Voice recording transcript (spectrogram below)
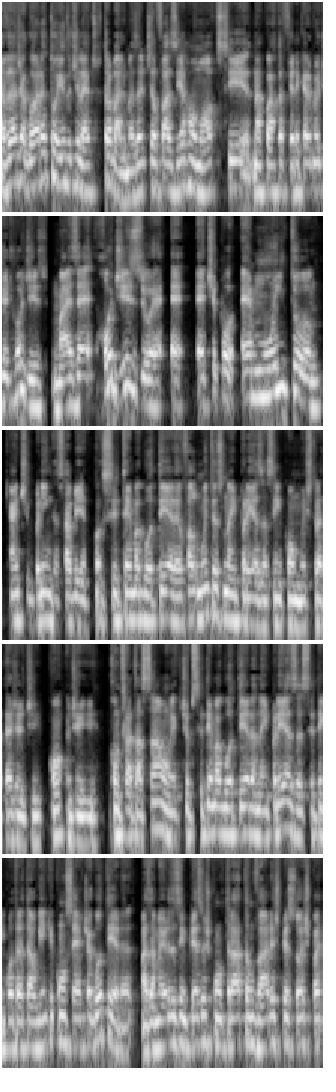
Na verdade, agora eu tô indo direto pro trabalho, mas antes eu fazia home office na quarta-feira, que era meu dia de rodízio. Mas é, rodízio é, é é tipo, é muito. A gente brinca, sabe? Se tem uma goteira, eu falo muito isso na empresa, assim, como estratégia de, de contratação. É que, tipo, se tem uma goteira na empresa, você tem que contratar alguém que conserte a goteira. Mas a maioria das empresas contratam várias pessoas para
